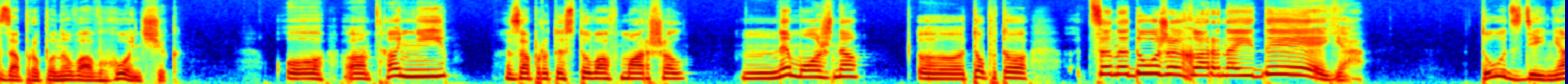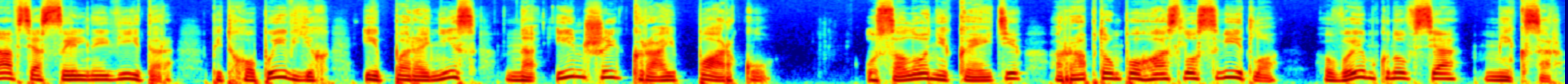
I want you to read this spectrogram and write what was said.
запропонував гонщик. О, о, о ні, запротестував маршал. Не можна. Е, тобто, це не дуже гарна ідея. Тут здійнявся сильний вітер, підхопив їх і переніс на інший край парку. У салоні Кейті раптом погасло світло, вимкнувся міксер.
